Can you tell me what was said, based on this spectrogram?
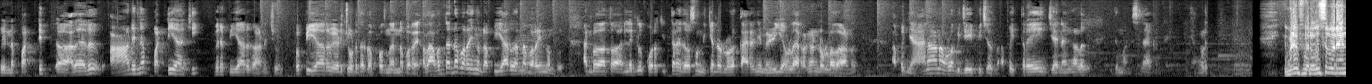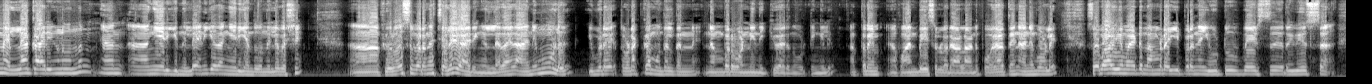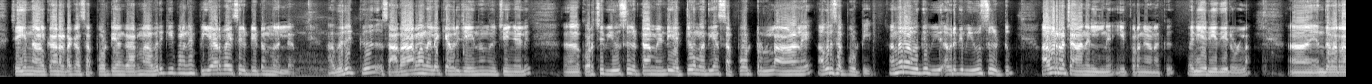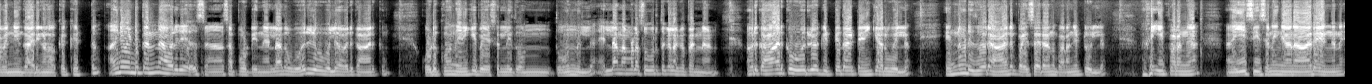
പിന്നെ പട്ടി അതായത് ആടിനെ പട്ടിയാക്കി ഇവരെ പി ആർ കാണിച്ചു. ഇപ്പൊ പി ആർ മേടിച്ചു കൊടുത്ത കപ്പെന്ന് തന്നെ പറയാം. അത് അവൻ തന്നെ പറയുന്നുണ്ട്. പി ആർ തന്നെ പറയുന്നുണ്ട്. അൻപതാത്ത അല്ലെങ്കിൽ കുറച്ച് ഇത്ര ദിവസം നിൽക്കേണ്ടുള്ള കരഞ്ഞ് മെഴുകി അവൾ ഇറങ്ങേണ്ടുള്ളതാണ് അപ്പൊ ഞാനാണ് അവളെ വിജയിപ്പിച്ചത്. അപ്പൊ ഇത്രയും ജനങ്ങൾ ഇത് മനസ്സിലാക്കട്ടെ. ഞങ്ങൾ ഇവിടെ ഫിറോസ് പറയുന്ന എല്ലാ കാര്യങ്ങളൊന്നും ഞാൻ അംഗീകരിക്കുന്നില്ല. എനിക്കത് അംഗീകരിക്കാൻ തോന്നുന്നില്ല. പക്ഷെ ഫിറോസ് പറഞ്ഞ ചില കാര്യങ്ങളിൽ അതായത് അനുമോൾ ഇവിടെ തുടക്കം മുതൽ തന്നെ നമ്പർ വണ്ണിൽ നിൽക്കുമായിരുന്നു വോട്ടിങ്ങിൽ. അത്രയും ഫാൻ ബേസ് ഉള്ള ഒരാളാണ് പോരാത്തതിന് അനുമോളെ സ്വാഭാവികമായിട്ട് നമ്മുടെ ഈ പറഞ്ഞ യൂട്യൂബേഴ്സ് റിവ്യൂസ് ചെയ്യുന്ന ആൾക്കാരടക്കം സപ്പോർട്ട് ചെയ്യാൻ കാരണം അവർക്ക് ഈ പറഞ്ഞ പി ആർ പൈസ കിട്ടിയിട്ടൊന്നുമില്ല. അവർക്ക് സാധാരണ നിലയ്ക്ക് അവർ ചെയ്യുന്നതെന്ന് വെച്ച് കഴിഞ്ഞാൽ കുറച്ച് വ്യൂസ് കിട്ടാൻ വേണ്ടി ഏറ്റവും അധികം സപ്പോർട്ടുള്ള ആളെ അവർ സപ്പോർട്ട് ചെയ്യും. അന്നേരം അവർക്ക് അവർക്ക് വ്യൂസ് കിട്ടും. അവരുടെ ചാനലിന് ഈ പറഞ്ഞ കണക്ക് വലിയ രീതിയിലുള്ള എന്താ പറയുക റവന്യൂ കാര്യങ്ങളൊക്കെ കിട്ടും. അതിനുവേണ്ടി തന്നെ അവർ സപ്പോർട്ട് ചെയ്യുന്നത്. അല്ലാതെ ഒരു രൂപ പോലും അവർക്ക് ആർക്കും കൊടുക്കുമെന്ന് എനിക്ക് പേഴ്സണലി തോന്നുന്നില്ല. എല്ലാം നമ്മുടെ സുഹൃത്തുക്കളൊക്കെ തന്നെയാണ്. അവർക്ക് ആർക്കും ഒരു രൂപ കിട്ടിയതായിട്ട് എനിക്ക് അറിവില്ല. എന്നോട് ഇതുവരെ ആരും പൈസ തരാമെന്ന് പറഞ്ഞിട്ടുമില്ല. ഈ പറഞ്ഞ ഈ സീസണിൽ ഞാൻ ആരെ എങ്ങനെ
